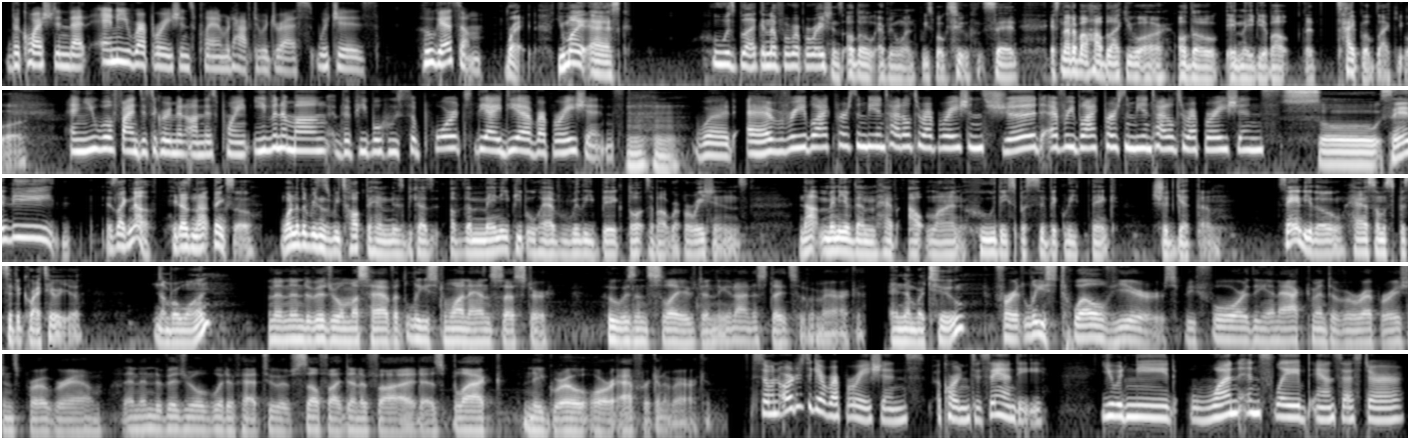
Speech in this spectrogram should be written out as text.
the question that any reparations plan would have to address, which is who gets them? Right. You might ask, who is black enough for reparations? Although everyone we spoke to said it's not about how black you are, although it may be about the type of black you are. And you will find disagreement on this point, even among the people who support the idea of reparations. Mm-hmm. Would every black person be entitled to reparations? Should every black person be entitled to reparations? So Sandy is like, no, he does not think so. One of the reasons we talked to him is because of the many people who have really big thoughts about reparations. Not many of them have outlined who they specifically think should get them. Sandy, though, has some specific criteria. Number one, an individual must have at least one ancestor who was enslaved in the United States of America. And number two, for at least 12 years before the enactment of a reparations program, an individual would have had to have self identified as black, Negro, or African American. So, in order to get reparations, according to Sandy, you would need one enslaved ancestor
